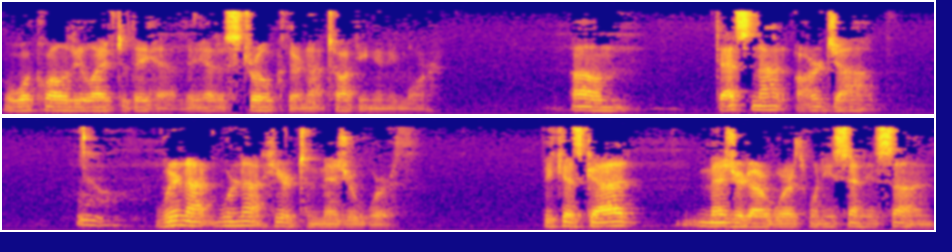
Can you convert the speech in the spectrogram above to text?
well, what quality of life do they have? They had a stroke, they're not talking anymore. Um, that's not our job. No. We're not we're not here to measure worth. Because God measured our worth when he sent his son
